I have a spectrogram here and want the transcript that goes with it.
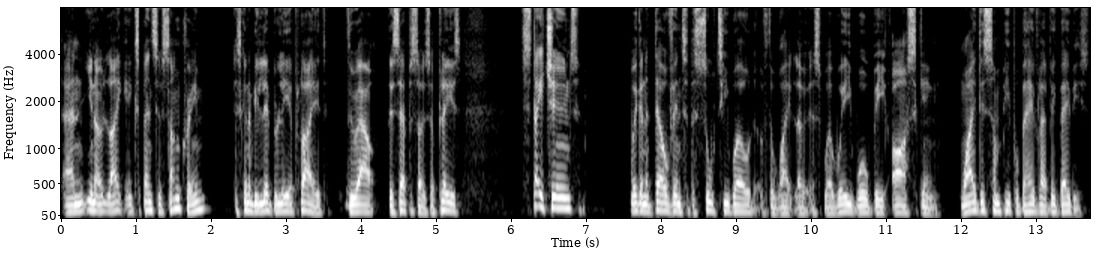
And, you know, like expensive sun cream, it's going to be liberally applied throughout this episode. So please stay tuned. We're going to delve into the salty world of the White Lotus, where we will be asking why did some people behave like big babies?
